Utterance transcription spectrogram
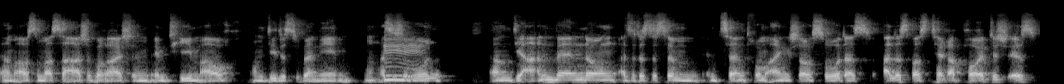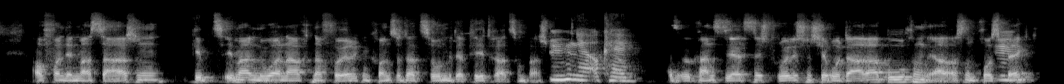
ähm, aus dem Massagebereich im, im Team auch, um die das übernehmen. ne? Also Mhm. sowohl ähm, die Anwendung, also das ist im, im Zentrum eigentlich auch so, dass alles, was therapeutisch ist, auch von den Massagen, gibt es immer nur nach einer vorherigen Konsultation mit der Petra zum Beispiel. Mhm, ja, okay. Also du kannst dir jetzt nicht fröhlich einen Chirodara buchen ja, aus einem Prospekt.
